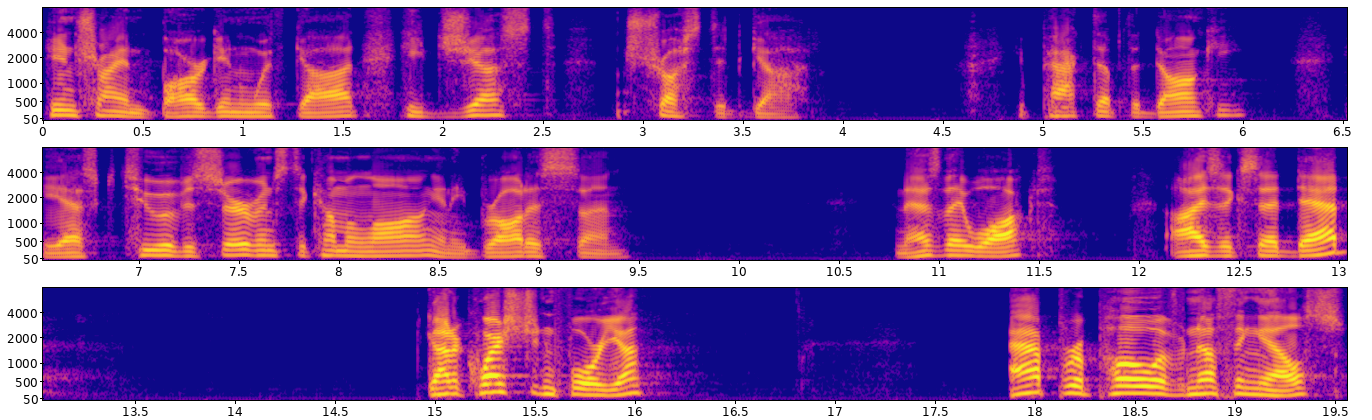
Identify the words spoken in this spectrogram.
he didn't try and bargain with God. He just trusted God. He packed up the donkey. He asked two of his servants to come along, and he brought his son. And as they walked, Isaac said, Dad, got a question for you. Apropos of nothing else,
